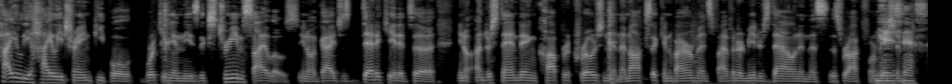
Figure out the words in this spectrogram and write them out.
highly, highly trained people working in these extreme silos. You know, a guy just dedicated to, you know, understanding copper corrosion in anoxic environments 500 meters down in this, this rock formation. Yes,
